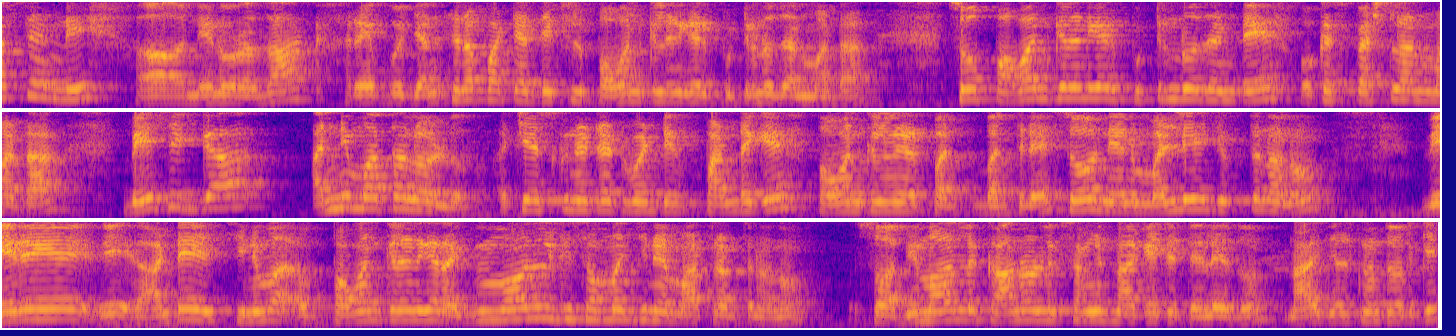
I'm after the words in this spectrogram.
నమస్తే అండి. నేను రజాక్. రేపు జనసేన పార్టీ అధ్యక్షులు పవన్ కళ్యాణ్ గారి పుట్టినరోజు అనమాట సో పవన్ కళ్యాణ్ గారి పుట్టినరోజు అంటే ఒక స్పెషల్ అనమాట బేసిక్గా అన్ని మతాల వాళ్ళు చేసుకునేటటువంటి పండగే పవన్ కళ్యాణ్ గారి బర్త్డే. సో నేను మళ్ళీ చెప్తున్నాను. వేరే అంటే సినిమా పవన్ కళ్యాణ్ గారి అభిమానులకి సంబంధించి నేను మాట్లాడుతున్నాను. సో అభిమానులు కానోళ్ళకి సంగతి నాకైతే తెలియదు. నాకు తెలిసినంత వరకు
